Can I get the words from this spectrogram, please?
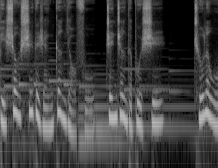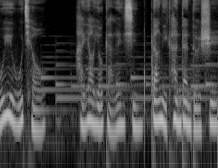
比受施的人更有福。真正的布施。除了无欲无求，还要有感恩心。当你看淡得失、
